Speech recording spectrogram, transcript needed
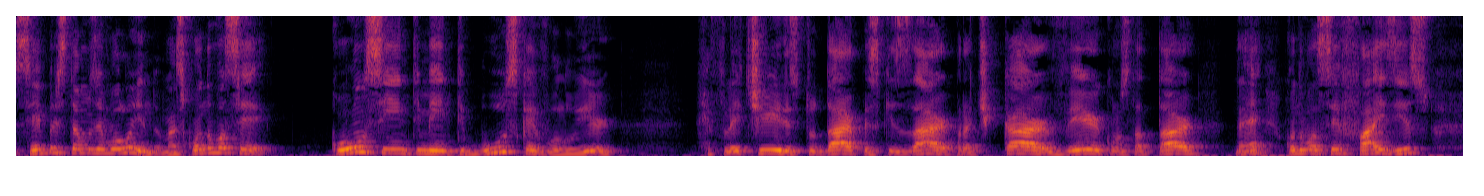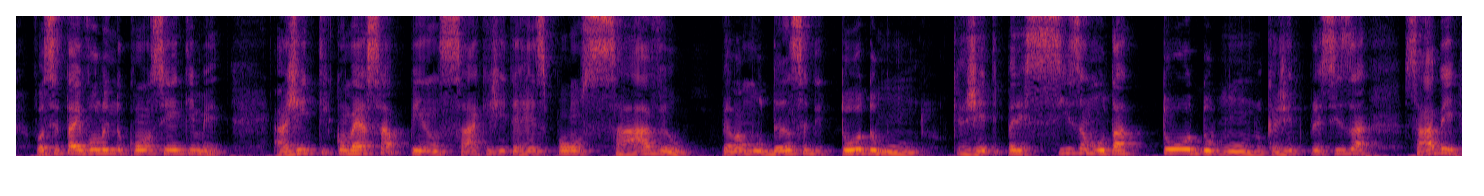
sempre estamos evoluindo. Mas quando você conscientemente busca evoluir, refletir, estudar, pesquisar, praticar, ver, constatar, né? Quando você faz isso, você está evoluindo conscientemente. A gente começa a pensar que a gente é responsável pela mudança de todo mundo, que a gente precisa mudar todo mundo, que a gente precisa, sabe,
